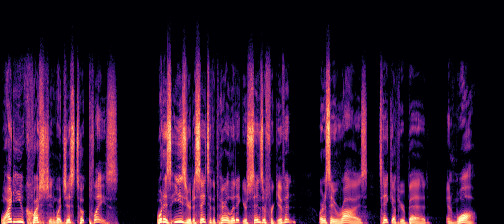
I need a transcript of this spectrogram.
Why do you question what just took place? What is easier to say to the paralytic, Your sins are forgiven, or to say, Rise, take up your bed, and walk?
